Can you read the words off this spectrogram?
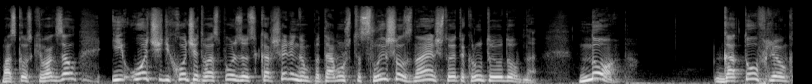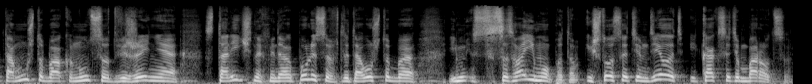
Московский вокзал и очень хочет воспользоваться каршерингом, потому что слышал, знает, что это круто и удобно. Но готов ли он к тому, чтобы окунуться в движение столичных мегаполисов для того, чтобы со своим опытом, и что с этим делать, и как с этим бороться?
